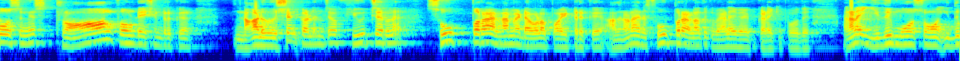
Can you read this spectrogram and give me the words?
கோர்ஸுமே ஸ்ட்ராங் ஃபவுண்டேஷன் இருக்குது நாலு வருஷம் கழிஞ்சால் ஃப்யூச்சரில் சூப்பராக எல்லாமே டெவலப் ஆகிட்டுருக்கு அதனால் எனக்கு சூப்பராக எல்லாத்துக்கும் வேலை வாய்ப்பு கிடைக்க போகுது. அதனால் இது மோசம் இது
